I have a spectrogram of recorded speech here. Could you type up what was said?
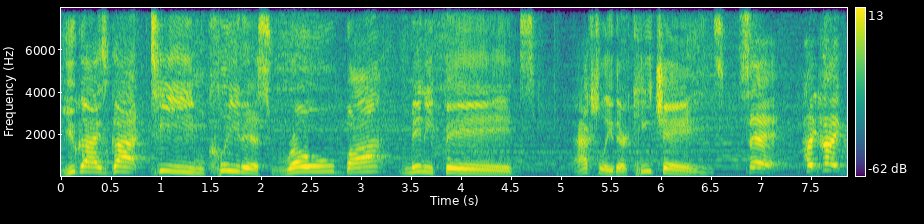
You guys got Team Cleatus robot minifigs. Actually, they're keychains. Say, hike, hike.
